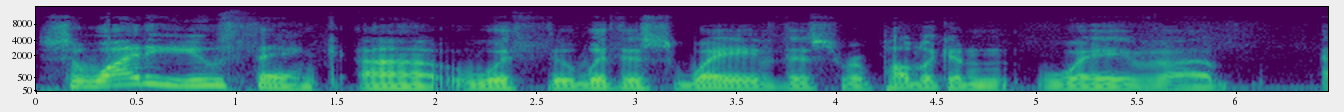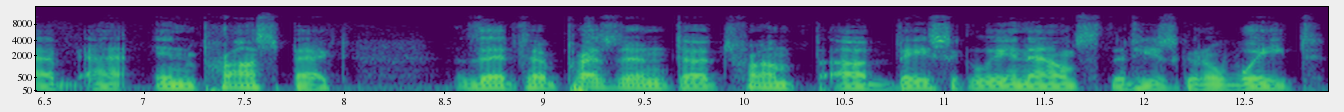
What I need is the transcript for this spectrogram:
So why do you think, uh, with with this wave, this Republican wave uh, at, at, in prospect, that uh, President uh, Trump basically announced that he's going to wait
